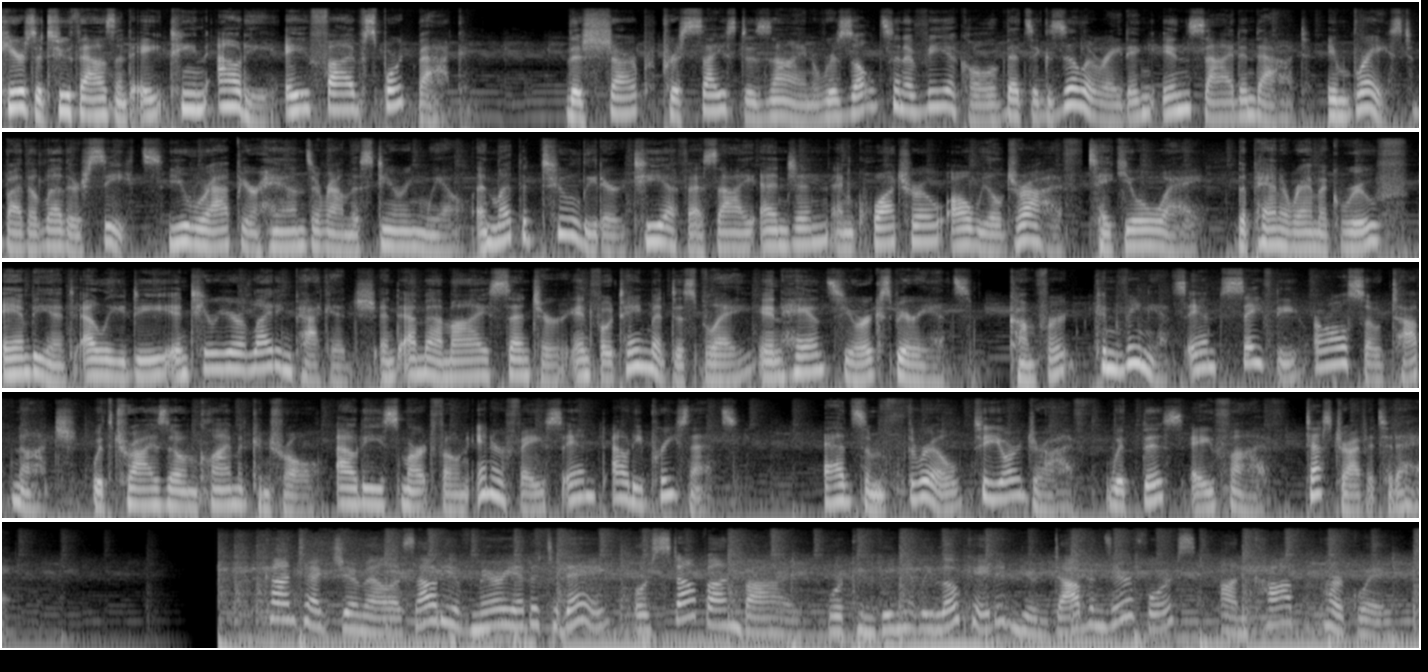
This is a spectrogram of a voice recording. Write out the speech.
Here's a 2018 Audi A5 Sportback. The sharp, precise design results in a vehicle that's exhilarating inside and out. Embraced by the leather seats, you wrap your hands around the steering wheel and let the 2-liter TFSI engine and Quattro all-wheel drive take you away. The panoramic roof, ambient LED interior lighting package, and MMI center infotainment display enhance your experience. Comfort, convenience, and safety are also top notch with Tri Zone climate control, Audi smartphone interface, and Audi pre sense. Add some thrill to your drive with this A5. Test drive it today. Contact Jim Ellis Audi of Marietta today or stop on by. We're conveniently located near Dobbins Air Force on Cobb Parkway.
